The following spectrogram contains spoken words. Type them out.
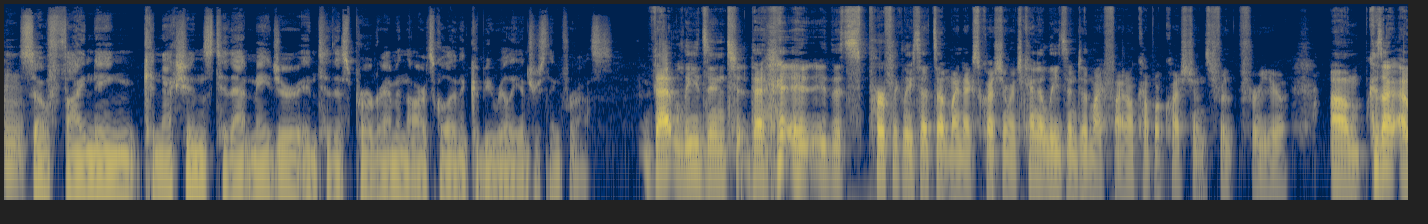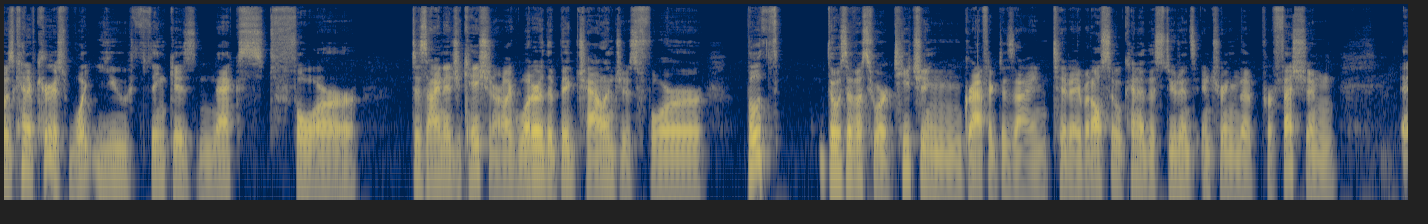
Mm. So finding connections to that major into this program in the art school I think could be really interesting for us. That leads into that. It, this perfectly sets up my next question, which kind of leads into my final couple questions for for you, because I, I was kind of curious what you think is next for design education, or like what are the big challenges for both those of us who are teaching graphic design today, but also kind of the students entering the profession. Eh,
